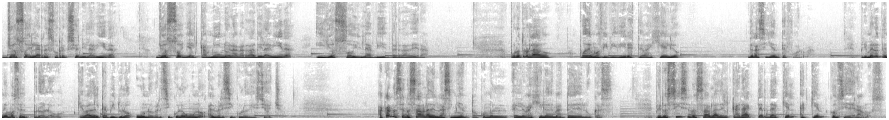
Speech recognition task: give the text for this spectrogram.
yo soy la resurrección y la vida, yo soy el camino, la verdad y la vida, y yo soy la vid verdadera. Por otro lado, podemos dividir este Evangelio de la siguiente forma. Primero tenemos el prólogo, que va del capítulo 1, versículo 1 al versículo 18. Acá no se nos habla del nacimiento, como el, Evangelio de Mateo y de Lucas, pero sí se nos habla del carácter de aquel a quien consideramos.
